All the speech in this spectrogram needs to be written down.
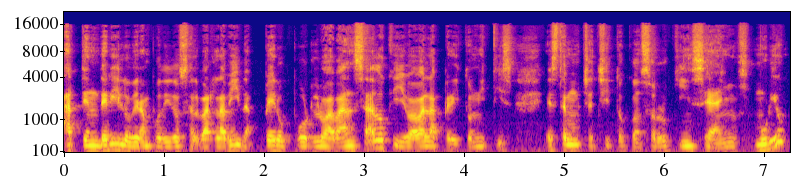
atender y le hubieran podido salvar la vida, pero por lo avanzado que llevaba la peritonitis, este muchachito con solo 15 años murió.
